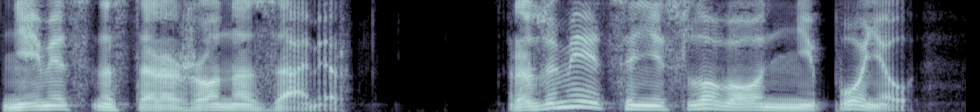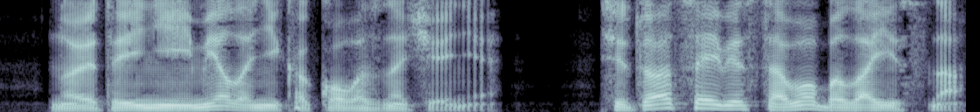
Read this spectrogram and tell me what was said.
немец настороженно замер. Разумеется, ни слова он не понял, Но это и не имело никакого значения. Ситуация без того была ясна.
